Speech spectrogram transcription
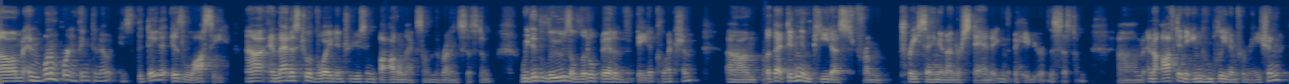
Um, and one important thing to note is the data is lossy, uh, and that is to avoid introducing bottlenecks on the running system. We did lose a little bit of data collection, um, but that didn't impede us from tracing and understanding the behavior of the system. Um, and often incomplete information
